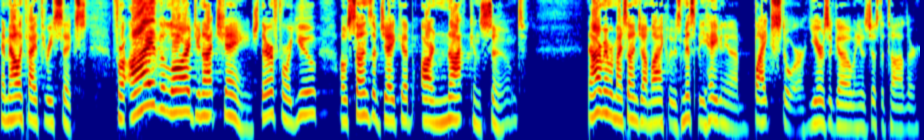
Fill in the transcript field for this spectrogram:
in Malachi 3 6. For I, the Lord, do not change. Therefore, you O sons of Jacob, are not consumed. Now, I remember my son John Michael, he was misbehaving in a bike store years ago when he was just a toddler.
